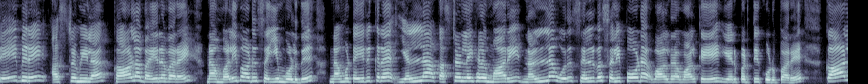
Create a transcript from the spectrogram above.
தேய்பிரை அஷ்டமியில் கால பைரவரை நாம் வழிபாடு செய்யும் பொழுது நம்மகிட்ட இருக்கிற எல்லா கஷ்டநிலைகளும் மாறி நல்ல ஒரு செல்வ செழிப்போட வாழ்கிற வாழ்க்கையை ஏற்படுத்தி கொடுப்பாரு. கால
